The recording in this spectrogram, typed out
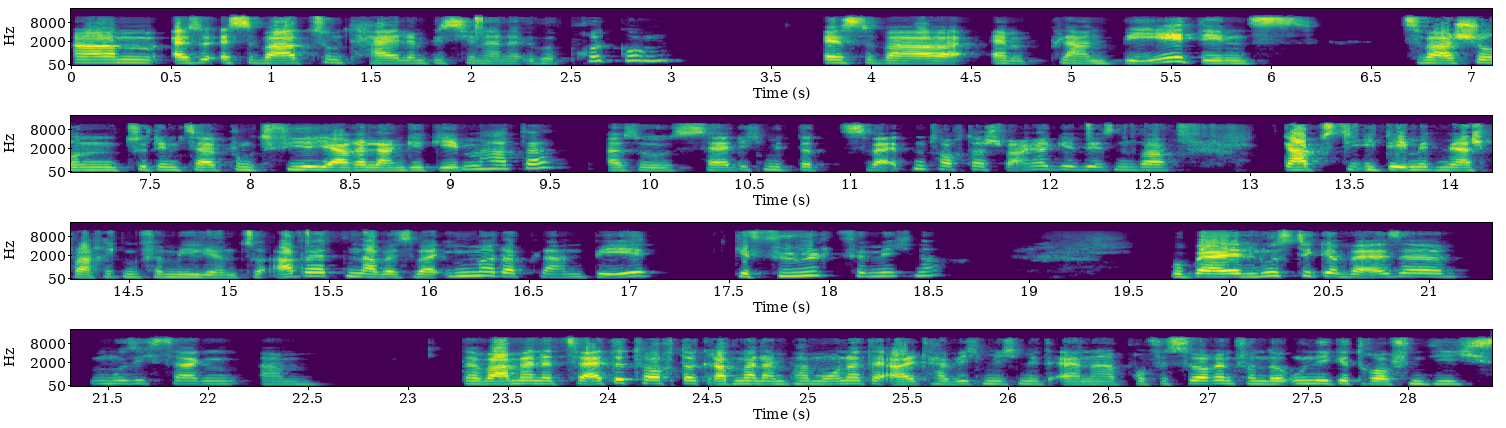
Ähm, also es war zum Teil ein bisschen eine Überbrückung. Es war ein Plan B, den es zwar schon zu dem Zeitpunkt vier Jahre lang gegeben hatte. Also seit ich mit der zweiten Tochter schwanger gewesen war, gab es die Idee, mit mehrsprachigen Familien zu arbeiten. Aber es war immer der Plan B, gefühlt für mich noch. Wobei lustigerweise muss ich sagen, ähm, da war meine zweite Tochter gerade mal ein paar Monate alt, habe ich mich mit einer Professorin von der Uni getroffen, die ich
